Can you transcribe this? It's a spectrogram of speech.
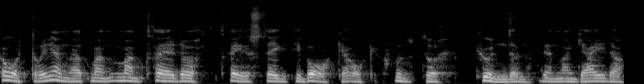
återigen att man, man träder tre steg tillbaka och skjuter kunden, den man guidar,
